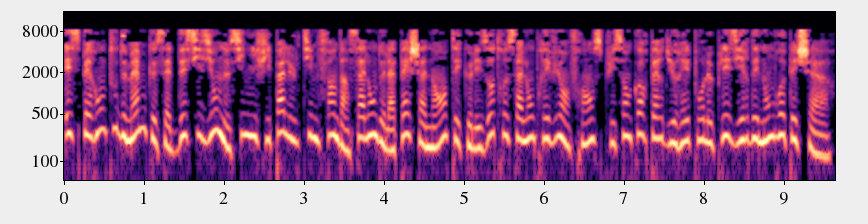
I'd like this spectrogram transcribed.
Espérons tout de même que cette décision ne signifie pas l'ultime fin d'un salon de la pêche à Nantes et que les autres salons prévus en France puissent encore perdurer pour le plaisir des nombreux pêcheurs.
